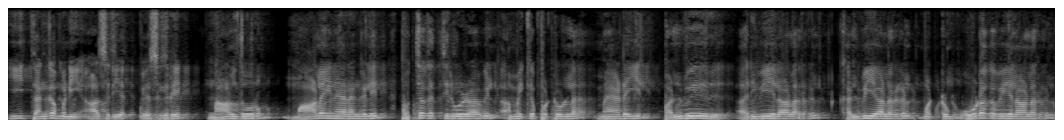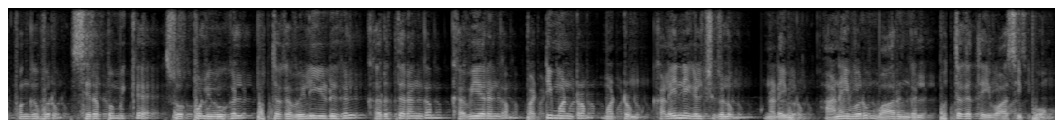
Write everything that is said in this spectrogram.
இ. தங்கமணி ஆசிரியர் பேசுகிறேன். நாள்தோறும் மாலை நேரங்களில் புத்தக திருவிழாவில் அமைக்கப்பட்டுள்ள மேடையில் பல்வேறு அறிவியலாளர்கள் கல்வியாளர்கள் மற்றும் ஊடகவியலாளர்கள் பங்கு பெறும் சிறப்புமிக்க சொற்பொழிவுகள் புத்தக வெளியீடுகள் கருத்தரங்கம் கவியரங்கம் பட்டிமன்றம் மற்றும் கலை நிகழ்ச்சிகளும் நடைபெறும். அனைவரும் வாருங்கள் புத்தகத்தை வாசிப்போம்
